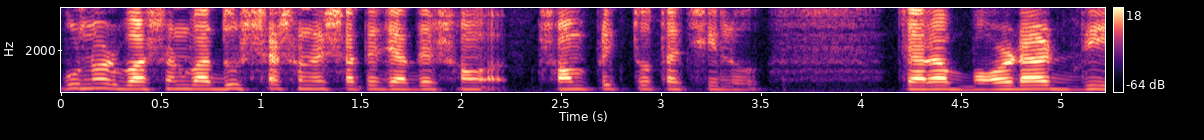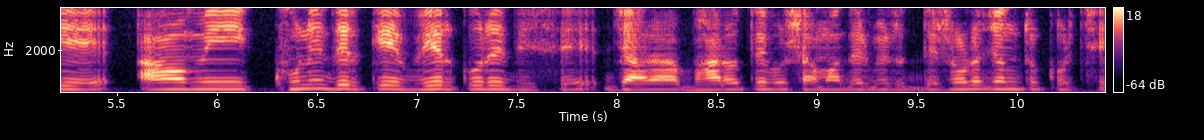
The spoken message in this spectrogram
পুনর্বাসন বা দুঃশাসনের সাথে যাদের সম্পৃক্ততা ছিল, যারা বর্ডার দিয়ে আওয়ামী খুনিদেরকে বের করে দিছে, যারা ভারতে বসে আমাদের বিরুদ্ধে ষড়যন্ত্র করছে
